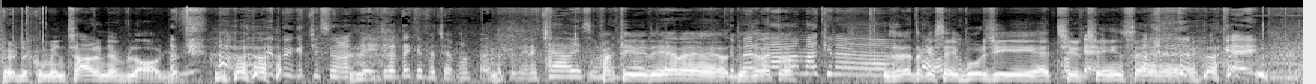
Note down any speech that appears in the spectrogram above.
per documentare nel vlog. Ho detto che ci sono. Ehi, aspetta che facciamo. Fatto bene. Ciao, io sono Fatti vedere, Che ti ho già bella detto, macchina. ho già detto che sei Burgi e Circensen. e- Ok.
